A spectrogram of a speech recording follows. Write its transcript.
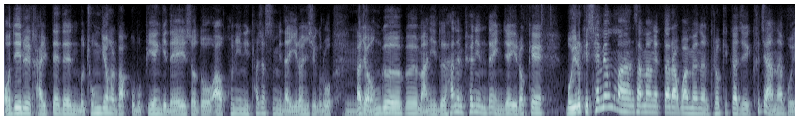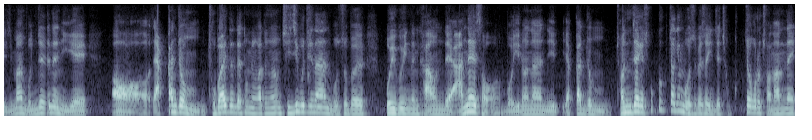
어디를 갈 때든 뭐 존경을 받고 뭐 비행기 내에서도 아 군인이 타셨습니다 이런 식으로까지 음. 언급을 많이들 하는 편인데 이제 이렇게 뭐 이렇게 세 명만 사망했다라고 하면은 그렇게까지 크지 않아 보이지만 문제는 이게 어 약간 좀 조 바이든 대통령 같은 경우는 지지부진한 모습을 보이고 있는 가운데 안에서 뭐 일어난 이 약간 좀 전쟁의 소극적인 모습에서 이제 적극적으로 전환이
